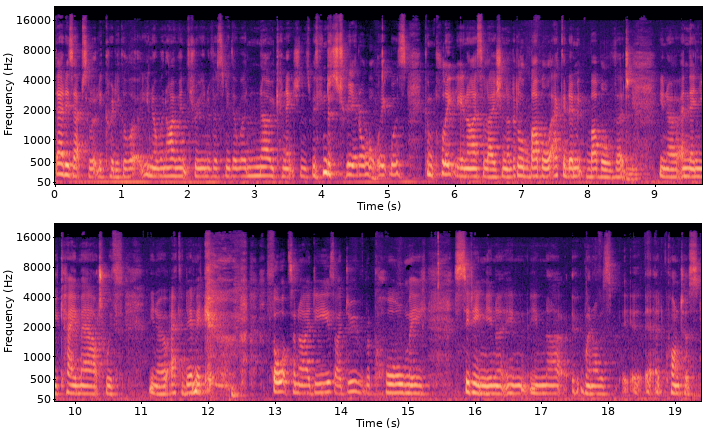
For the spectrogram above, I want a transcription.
That is absolutely critical. You know, when I went through university, there were no connections with industry at all. It was completely in isolation, a little bubble, academic bubble that, mm. you know, and then you came out with, you know, academic thoughts and ideas. I do recall me sitting in in in uh, when I was at Qantas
